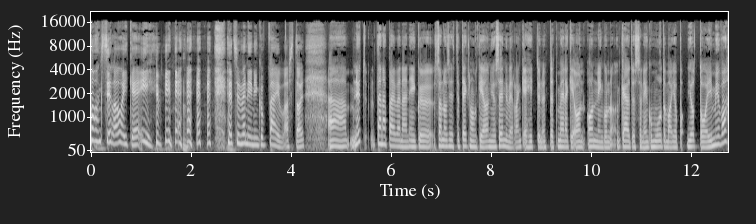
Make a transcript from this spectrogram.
onko siellä oikea ihminen. Mm. että se meni niin kuin päinvastoin. nyt tänä päivänä niin kuin sanoisin, että teknologia on jo sen verran kehittynyt, että meilläkin on, on niin kuin käytössä niin kuin muutama jo, jo toimiva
